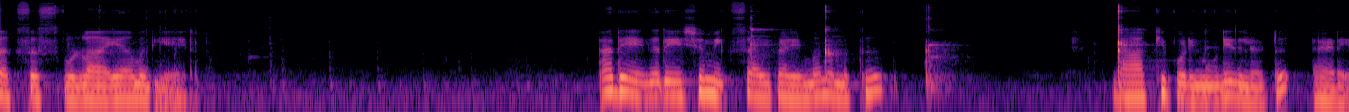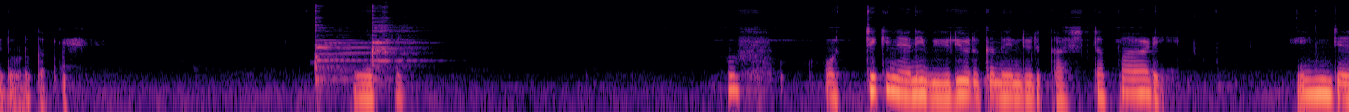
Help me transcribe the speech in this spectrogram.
സക്സസ്ഫുൾ ആയാൽ മതിയായിരുന്നു. അത് ഏകദേശം മിക്സ് ആയി കഴിയുമ്പോൾ നമുക്ക് ബാക്കി പൊടി കൂടി ഇതിലോട്ട് ആഡ് ചെയ്ത് കൊടുക്കാം. ഒറ്റയ്ക്ക് ഞാൻ ഈ വീഡിയോ എടുക്കുന്നതിന്റെ ഒരു കഷ്ടപ്പാടി. എന്റെ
